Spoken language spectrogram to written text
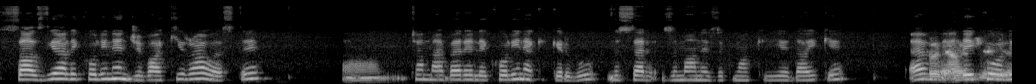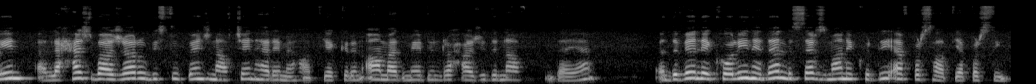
سازیا لکولین جواکی راوسته چند معبر لکولین که کربو لسر زمان زکماکی دایکه لی کولین لحش باجار و بیست و پنج نافچین هرمه هات یکرن آمد مردین رو حاجی در ناف دایه دوی لی کولین ده لسر زمان کردی اف پرس هات یا پرسین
